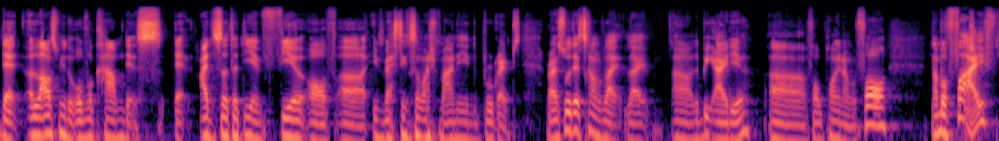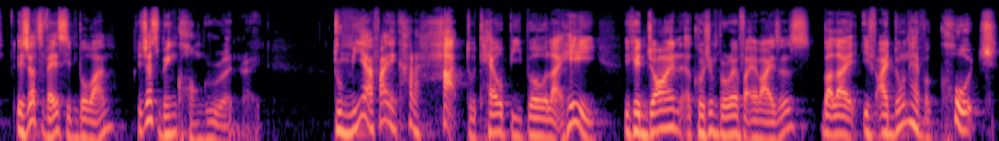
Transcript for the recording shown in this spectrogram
that allows me to overcome this that uncertainty and fear of uh, investing so much money in the programs, right? So that's kind of like like uh, the big idea uh, for point number four. Number five is just a very simple one. It's just being congruent, right? To me, I find it kind of hard to tell people like, hey, you can join a coaching program for advisors, but like if I don't have a coach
